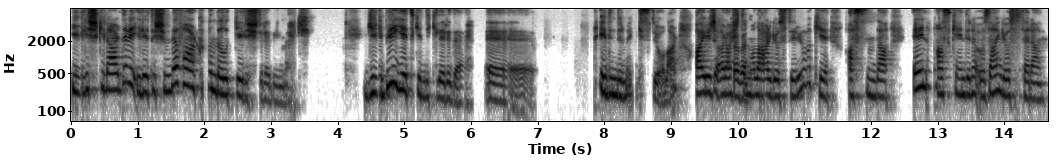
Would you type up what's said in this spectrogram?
ilişkilerde ve iletişimde farkındalık geliştirebilmek gibi yetkinlikleri de e, edindirmek istiyorlar. Ayrıca araştırmalar gösteriyor ki aslında en az kendine özen gösteren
